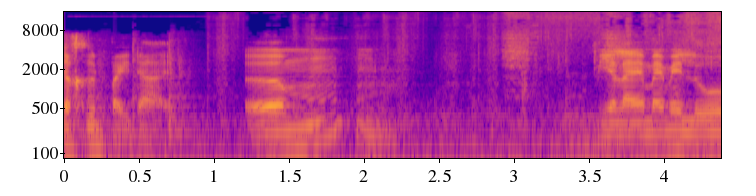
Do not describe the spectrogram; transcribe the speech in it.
จะขึ้นไปได้ เอิมมีอะไรไหมไม่รู้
